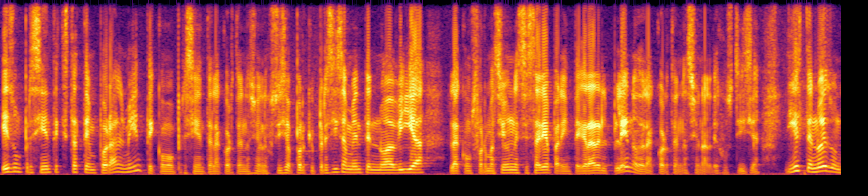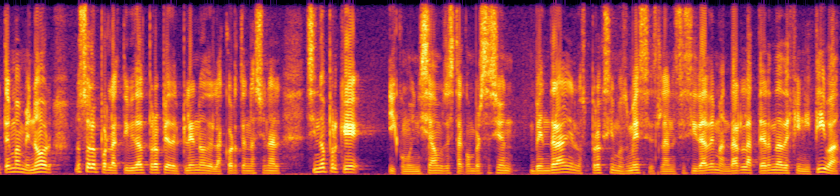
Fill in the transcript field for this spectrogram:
es un presidente que está temporalmente como presidente de la Corte Nacional de Justicia, porque precisamente no había la conformación necesaria para integrar el Pleno de la Corte Nacional de Justicia. Y este no es un tema menor, no solo por la actividad propia del Pleno de la Corte Nacional, sino porque, y como iniciamos esta conversación, vendrá en los próximos meses la necesidad de mandar la terna definitiva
